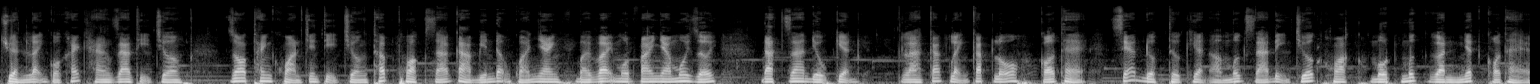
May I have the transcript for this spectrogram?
chuyển lệnh của khách hàng ra thị trường do thanh khoản trên thị trường thấp hoặc giá cả biến động quá nhanh. Bởi vậy, một vài nhà môi giới đặt ra điều kiện là các lệnh cắt lỗ có thể sẽ được thực hiện ở mức giá định trước hoặc một mức gần nhất có thể.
